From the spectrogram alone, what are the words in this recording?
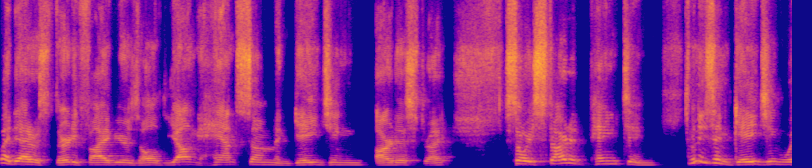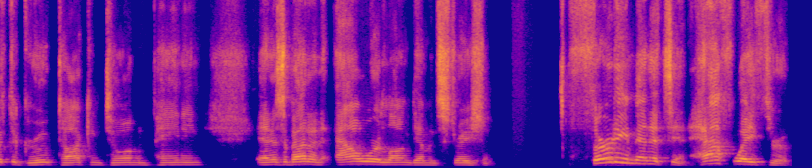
My dad was 35 years old young handsome engaging artist right? So he started painting and he's engaging with the group talking to them and painting and it's about an hour long demonstration. 30 minutes in halfway through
